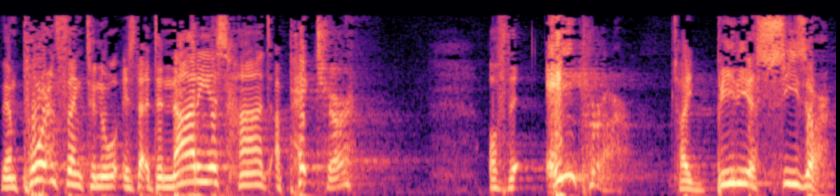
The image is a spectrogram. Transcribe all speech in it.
The important thing to note is that a denarius had a picture of the emperor Tiberius Caesar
